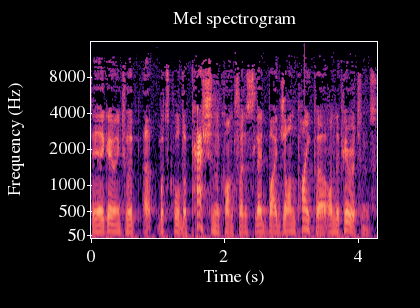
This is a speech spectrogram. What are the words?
they are going to a, a, what's called a passion conference led by John Piper on the Puritans.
